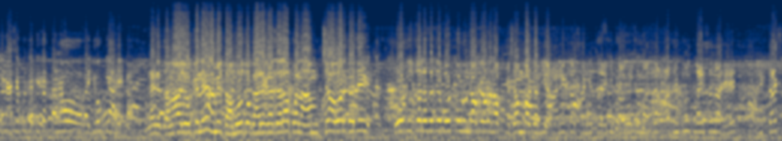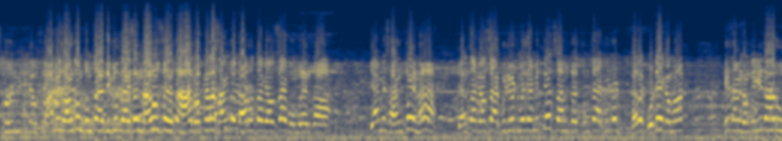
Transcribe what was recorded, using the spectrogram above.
पण अशा पद्धतीचा तणाव योग्य आहे का? नाही नाही तणाव योग्य नाही. आम्ही थांबवतो कार्यकर्त्याला पण आमच्यावर कधी बोट उचललं तर ते बोट करून टाकू एवढं नक्की. शंभर टक्के. अनेकदा सांगितलं की दारूचं माझं अधिकृत लायसन आहे आणि टॅक्स भरून मी ते व्यवसाय आम्ही सांगतो ना, तुमचं अधिकृत दारूचं आहे. तर हा लोकांना सांगतो दारूचा व्यवसाय भुमऱ्यांचा हे आम्ही सांगतोय ना त्यांचा व्यवसाय affidavit मध्ये आम्ही तेच सांगतोय. तुमचा ॲफिडेविट खरं खोटे का मग? हेच आम्ही सांगतो ही दारू.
